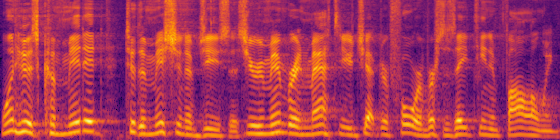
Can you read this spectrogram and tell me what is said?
one who is committed to the mission of Jesus. You remember in Matthew chapter 4, verses 18 and following.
